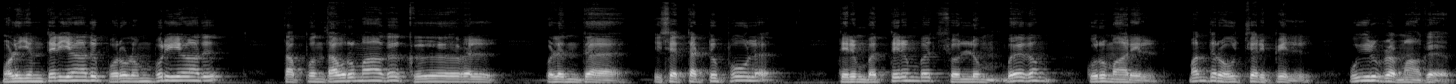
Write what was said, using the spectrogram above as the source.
மொழியும் தெரியாது பொருளும் புரியாது. தப்பும் தவறுமாக கீறல் விழுந்த இசைத்தட்டு போல திரும்ப திரும்ப சொல்லும் வேகம் குருமாரில் மந்திர உச்சரிப்பில் உயிருடமாக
